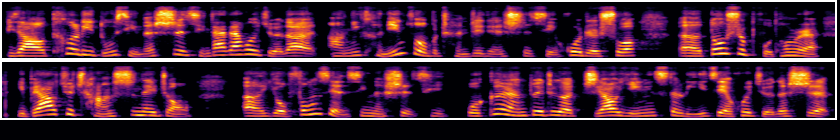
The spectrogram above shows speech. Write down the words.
比较特立独行的事情，大家会觉得啊，你肯定做不成这件事情，或者说，呃，都是普通人，你不要去尝试那种呃有风险性的事情。我个人对这个只要赢一次的理解，会觉得是，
